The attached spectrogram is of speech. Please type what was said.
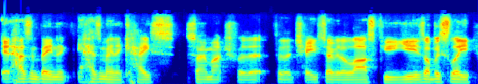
it hasn't been it hasn't been a case so much for the for the Chiefs over the last few years. Obviously,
